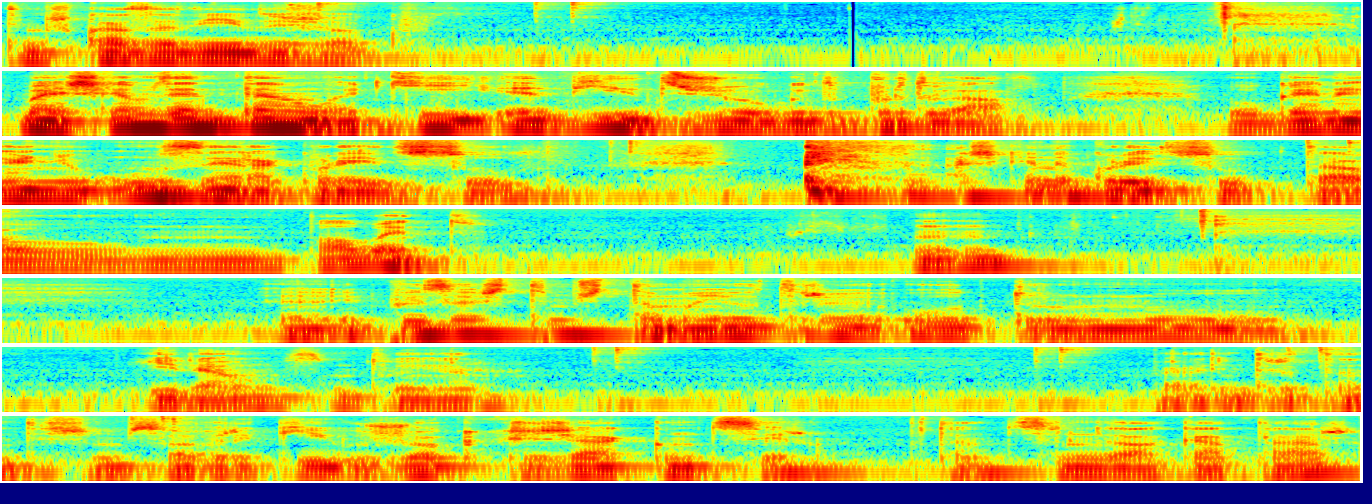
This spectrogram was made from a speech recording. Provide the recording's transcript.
temos quase a dia do jogo. Bem, chegamos então aqui a dia de jogo de Portugal. O Gana ganhou 1-0 à Coreia do Sul. Acho que é na Coreia do Sul que está o Paulo Bento. Uhum. Uh, e depois acho que temos também outra, outro no Irão, se não estou em erro. Espera, entretanto, deixa-me só ver aqui os jogos que já aconteceram. Portanto, Senegal-Qatar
